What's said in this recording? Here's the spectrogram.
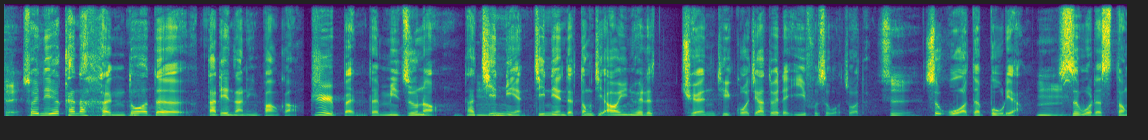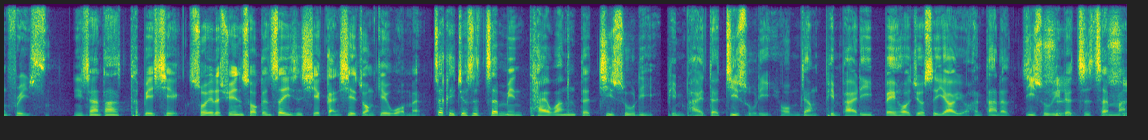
对，所以你会看到很多的大店长您报告，日本的 Mizuno，他今年今年的冬季奥运会的。全体国家队的衣服是我做的，是是我的布料，嗯，是我的 Stone Freeze。你像他特别写所有的选手跟设计师写感谢状给我们，这个就是证明台湾的技术力、品牌的技术力。我们讲品牌力背后就是要有很大的技术力的支撑嘛，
